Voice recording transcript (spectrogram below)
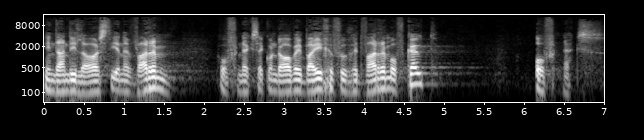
En dan die laaste ene warm of niks. Ek kon daarbey bygevoeg het warm of koud of niks.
